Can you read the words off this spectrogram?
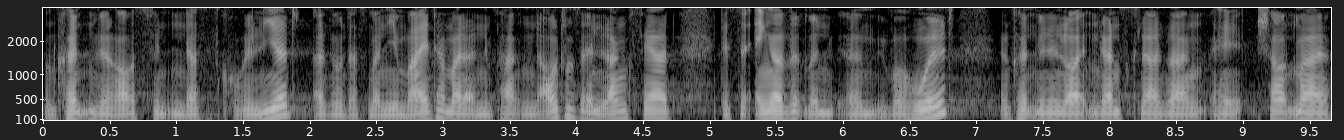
Und könnten wir herausfinden, dass es korreliert, also dass man je weiter man an den parkenden Autos entlang fährt, desto enger wird man ähm, überholt, dann könnten wir den Leuten ganz klar sagen, hey, schaut mal,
